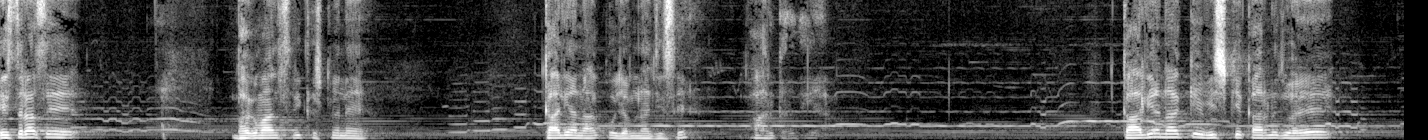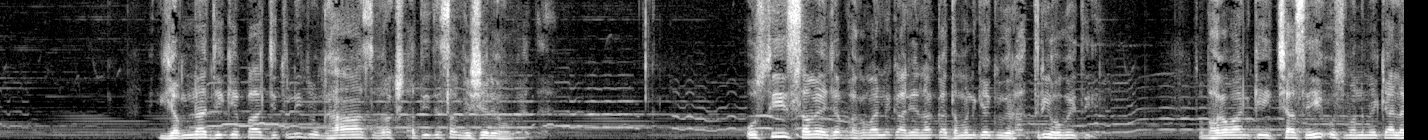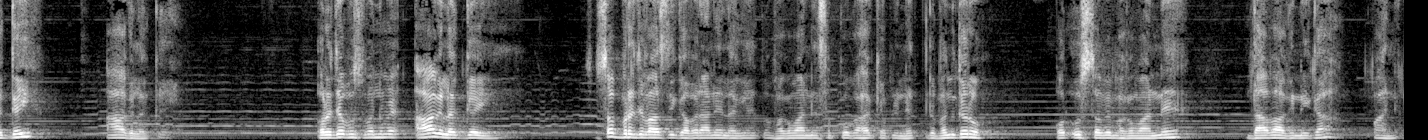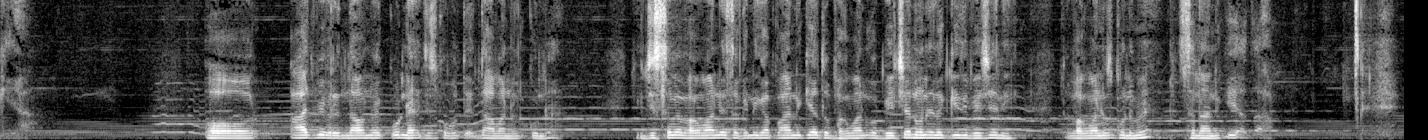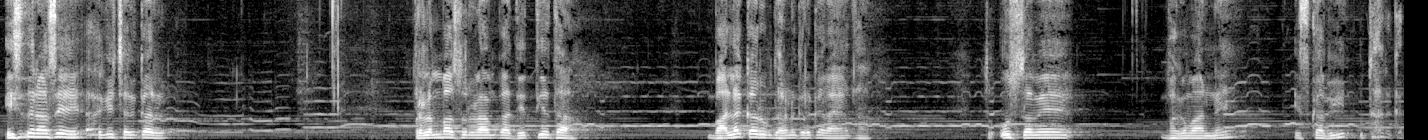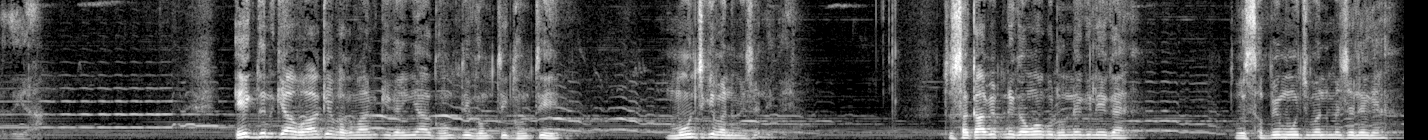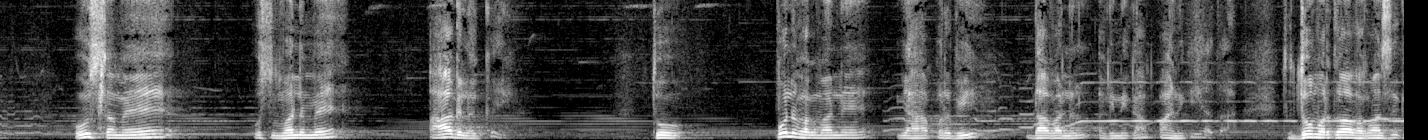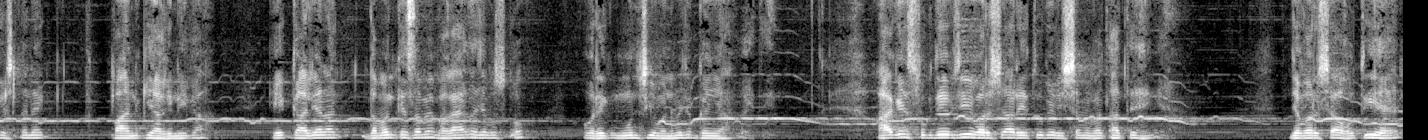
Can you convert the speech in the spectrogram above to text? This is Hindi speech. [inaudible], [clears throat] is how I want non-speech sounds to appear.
इस तरह से भगवान श्री कृष्ण ने कालिया नाग को यमुना जी से पार कर दिया। कालिया नाग के विष के कारण जो है, यमुना जी के पास जितनी जो घास वृक्ष आती थे, सब विषेले हो गए थे। उसी समय जब भगवान ने कालिया नाग का दमन किया, क्योंकि रात्रि हो गई थी तो भगवान की इच्छा से ही उस मन में क्या लग गई? आग लग गई। और जब उस वन में आग लग गई तो सब ब्रजवासी घबराने लगे। तो भगवान ने सबको कहा कि अपने नेत्र बंद करो। और उस समय भगवान ने दावा अग्नि का पान किया। और आज भी वृंदावन में कुंड है, जिसको बोलते हैं दावानल कुंड। है जिस समय भगवान ने इस अग्नि का पान किया तो भगवान को बेचैन होने लगी थी, बेचैनी। तो भगवान ने उस कुंड में स्नान किया था। इसी तरह से आगे चलकर प्रलंबासुर नाम का आदित्य था, बालक का रूप धारण कर कर आया था। तो उस समय भगवान ने इसका भी उद्धार कर दिया। एक दिन क्या हुआ कि भगवान की गैया घूमती घूमती घूमती मूंछ के वन में चली गई। तो सका भी अपने गौों को ढूँढने के लिए गए तो वे सब भी मूंछ वन में चले गए। उस समय उस वन में आग लग गई। तो पुनः भगवान ने यहाँ पर भी दावानल अग्नि का पान किया था। तो दो मरतबा भगवान श्री कृष्ण ने पान किया अग्नि का। एक कालियाना दमन के समय भगाया था जब उसको, और एक मूंछ के मन में जब गैया आ गई थी। आगे सुखदेव जी वर्षा ऋतु के विषय में बताते हैं। जब वर्षा होती है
